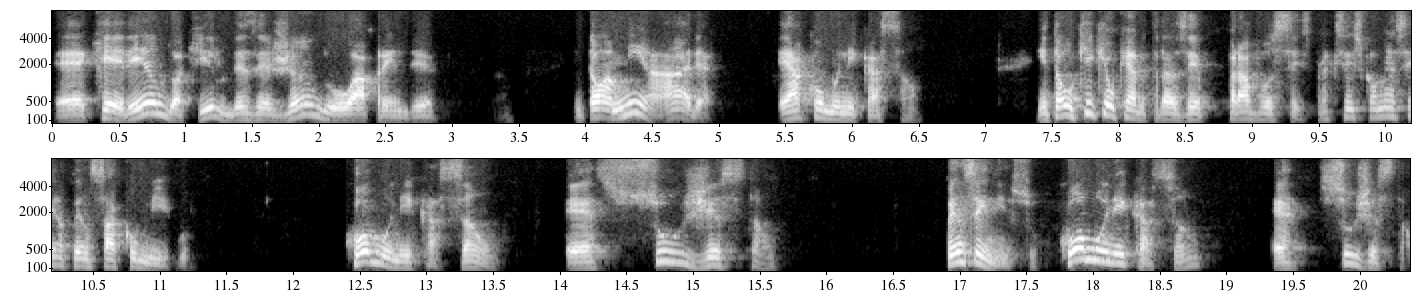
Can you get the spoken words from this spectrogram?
é, querendo aquilo, desejando o aprender. Então, a minha área é a comunicação. Então, o que, que eu quero trazer para vocês? Para que vocês comecem a pensar comigo. Comunicação é sugestão. Pensem nisso. Comunicação é sugestão.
